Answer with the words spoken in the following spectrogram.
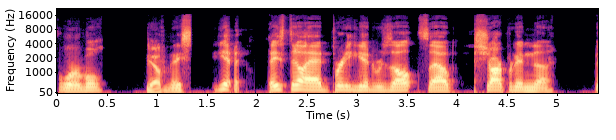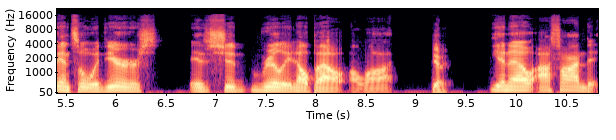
horrible. Yep. They yeah, they still had pretty good results. So sharpening the pencil with yours is should really help out a lot. Yeah, You know, I find that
